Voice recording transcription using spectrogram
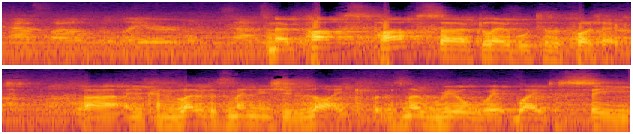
path file per layer? Path no, paths, paths are global to the project. Uh, you can load as many as you like, but there's no real way to see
